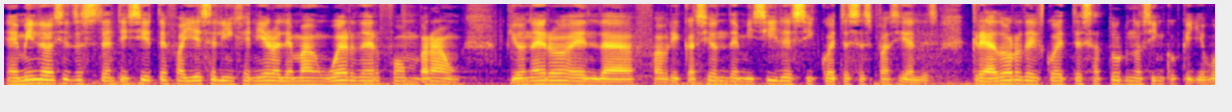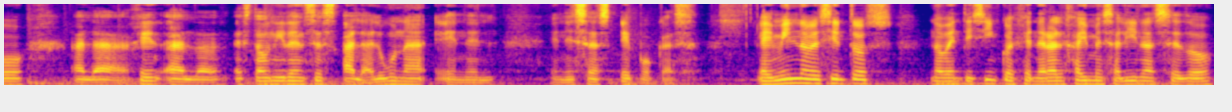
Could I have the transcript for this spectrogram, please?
En 1977 fallece el ingeniero alemán Werner von Braun, pionero en la fabricación de misiles y cohetes espaciales, creador del cohete Saturno V que llevó a los estadounidenses a la Luna en, en esas épocas. En 1995 el general Jaime Salinas Cedo,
